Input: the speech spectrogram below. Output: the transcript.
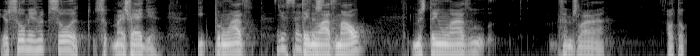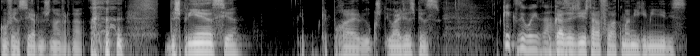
Eu sou a mesma pessoa, sou mais velha. E por um lado, tem um lado mau, mas tem um lado, vamos lá, autoconvencer-nos, não é verdade? da experiência, que é- porreiro. Eu, eu às vezes penso, o que é que deu a idade? Por causa dias estava a falar com uma amiga minha e disse:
